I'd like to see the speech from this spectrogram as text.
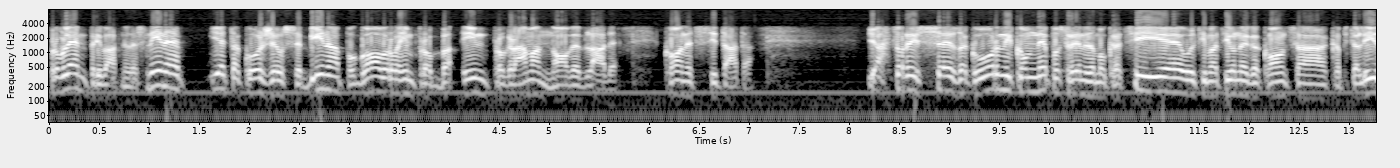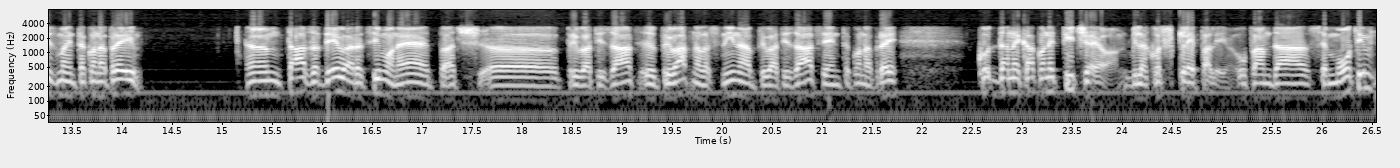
Problem privatne lasnine je tako že vsebina pogovorov in, pro, in programa nove vlade. Konec citata. Ja, torej se zagovornikom neposredne demokracije, ultimativnega konca kapitalizma in tako naprej um, ta zadeva, recimo, ne, pač uh, privatna lasnina, privatizacija in tako naprej, kot da nekako ne tičejo, bi lahko sklepali. Upam, da se motim.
